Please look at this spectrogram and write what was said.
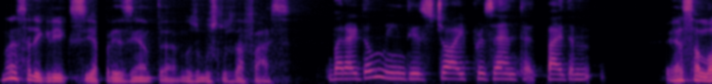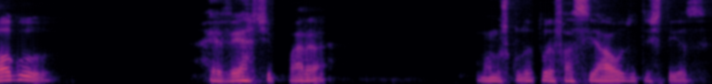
Não é essa alegria que se apresenta nos músculos da face. But I don't mean this joy presented by the Essa logo reverte para uma musculatura facial de tristeza.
